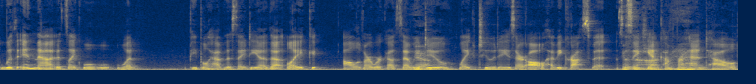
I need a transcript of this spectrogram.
within that, it's like, well, what people have this idea that like all of our workouts that we Yeah. do, like two a days, are all heavy CrossFit. So It's they not, can't yeah. comprehend how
